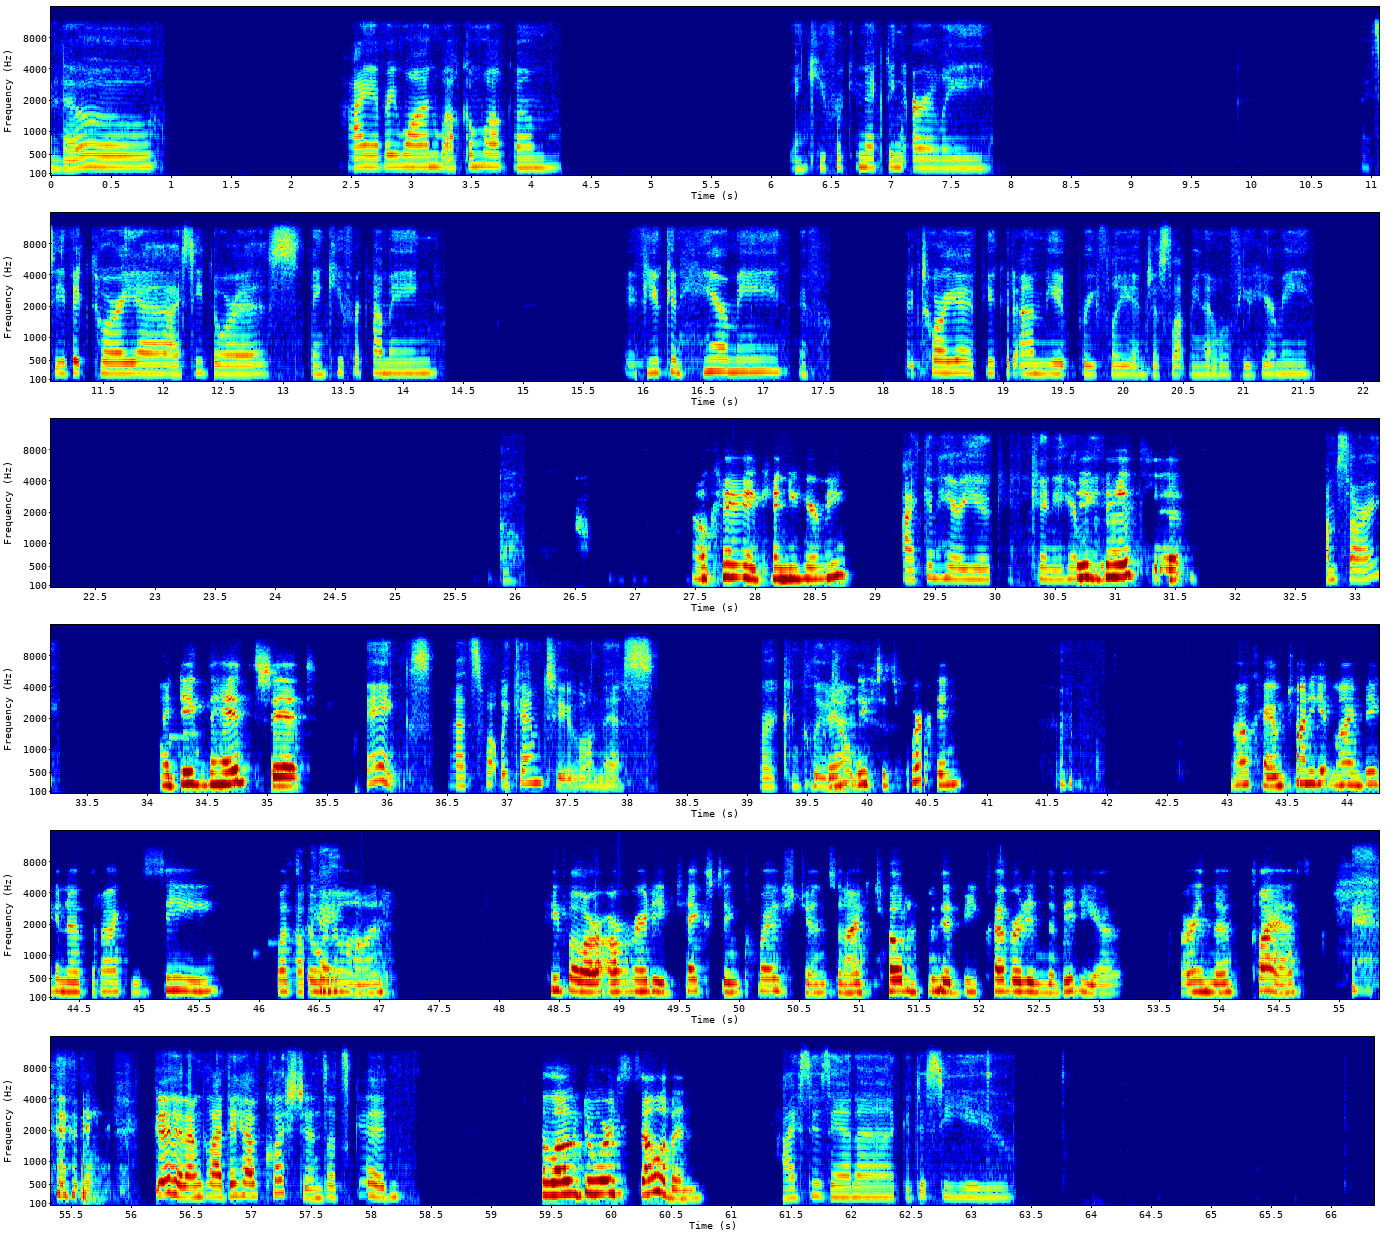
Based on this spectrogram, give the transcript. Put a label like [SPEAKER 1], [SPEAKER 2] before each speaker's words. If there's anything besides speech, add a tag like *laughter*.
[SPEAKER 1] Hello. Hi, everyone. Welcome, welcome. Thank you for connecting early. I see Victoria. I see Doris. Thank you for coming. If you can hear me, if Victoria, if you could unmute briefly and just let me know if you hear me. Oh,
[SPEAKER 2] Okay, can you hear me?
[SPEAKER 1] I can hear you. Can- you hear
[SPEAKER 2] Dig
[SPEAKER 1] me?
[SPEAKER 2] the headset.
[SPEAKER 1] I'm sorry.
[SPEAKER 2] I dig the headset.
[SPEAKER 1] Thanks. That's what we came to on this for a
[SPEAKER 2] Well, at least it's working. *laughs* Okay, I'm trying to get mine big enough that I can see what's going
[SPEAKER 1] Okay.
[SPEAKER 2] on. People are already texting questions and I *laughs* told them they'd be covered in the video or in the class. *laughs*
[SPEAKER 1] Good. I'm glad they have questions. That's good.
[SPEAKER 2] Hello, Doris Sullivan.
[SPEAKER 1] Hi, Susanna. Good to see you.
